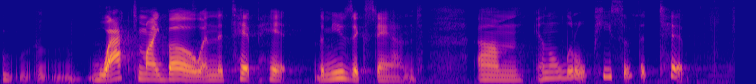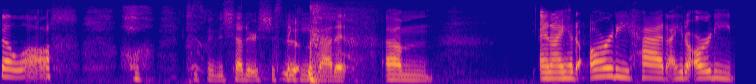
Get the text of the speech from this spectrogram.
whacked my bow and the tip hit the music stand, um, and a little piece of the tip fell off. Oh, gives me the shudders just thinking about it. Um, and I had already had I had already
